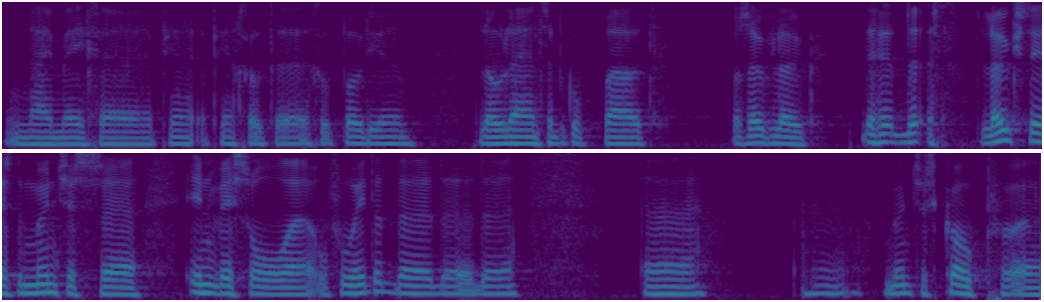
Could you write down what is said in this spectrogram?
In Nijmegen heb je, heb je een groot, groot podium. Lowlands heb ik opgebouwd. Dat is ook leuk. De, de, het leukste is de muntjes inwissel, of hoe heet het? De, de, de muntjeskoop eh,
